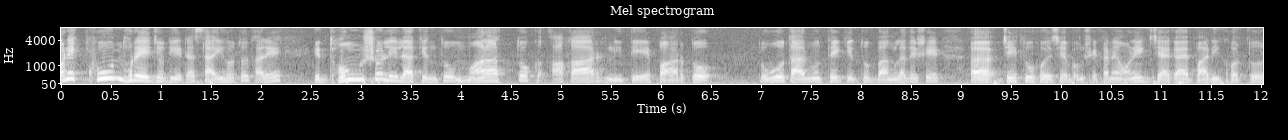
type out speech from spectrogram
অনেকক্ষণ ধরে যদি এটা স্থায়ী হতো, তাহলে এর ধ্বংসলীলা কিন্তু মারাত্মক আকার নিতে পারতো। তবুও তার মধ্যে কিন্তু বাংলাদেশে যেহেতু হয়েছে এবং সেখানে অনেক জায়গায় বাড়ি খরতর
